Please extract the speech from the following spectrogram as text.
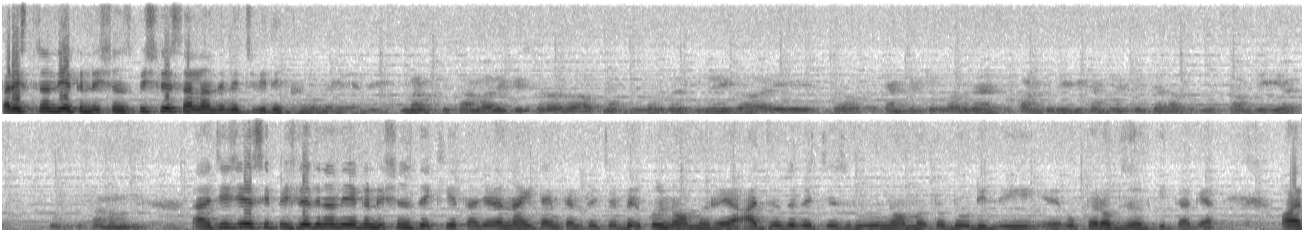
ਪਰ ਇਸ ਤਰ੍ਹਾਂ ਦੀਆਂ ਕੰਡੀਸ਼ਨਸ ਪਿਛਲੇ ਸਾਲਾਂ ਦੇ ਵਿੱਚ ਵੀ ਦੇਖਣ ਨੂੰ ਮਿਲੀਆਂ ਨੇ। ਮੈਮ ਕਿਸਾਨਾਂ ਲਈ ਕਿਸ ਤਰ੍ਹਾਂ ਦਾ ਮੌਸਮ ਲੱਗਦਾ ਕਿ ਰਹੇਗਾ ਇਹ ਟੈਂਪਰੇਚਰ ਵੱਧ ਰਿਹਾ ਹੈ ਕਣਕ ਦੀ ਵੀ ਟੈਂਪਰੇਚਰ ਜ਼ਿਆਦਾ ਨੁਕਸਾਨ ਦੀ ਹੈ। ਜੀ ਜੇ ਅਸੀਂ ਪਿਛਲੇ ਦਿਨਾਂ ਦੀਆਂ ਕੰਡੀਸ਼ਨਸ ਦੇਖੀਏ ਤਾਂ ਜਿਹੜਾ ਨਾਈਟ ਟਾਈਮ ਟੈਂਪਰੇਚਰ ਬਿਲਕੁਲ ਨਾਰਮਲ ਰਿਹਾ। ਅੱਜ ਉਹਦੇ ਵਿੱਚ ਜ਼ਰੂਰ ਨਾਰਮਲ ਤੋਂ 2 ਡਿਗਰੀ ਉੱਪਰ ਆਬਜ਼ਰਵ ਕੀਤਾ ਗਿਆ। ਔਰ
